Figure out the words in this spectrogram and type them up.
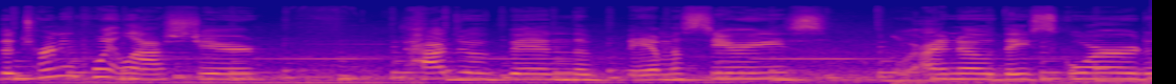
The turning point last year had to have been the Bama series. I know they scored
